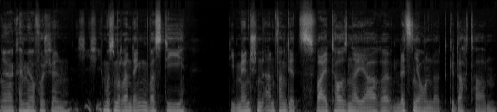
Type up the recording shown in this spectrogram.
Ja, kann ich mir auch vorstellen. Ich, ich, ich muss immer dran denken, was die, die Menschen Anfang der 2000er Jahre im letzten Jahrhundert gedacht haben.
